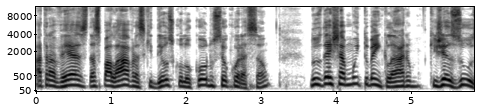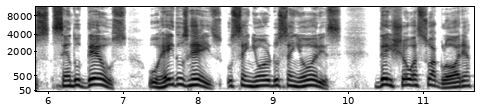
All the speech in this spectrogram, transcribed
através das palavras que Deus colocou no seu coração, nos deixa muito bem claro que Jesus, sendo Deus, o Rei dos Reis, o Senhor dos Senhores, deixou a sua glória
